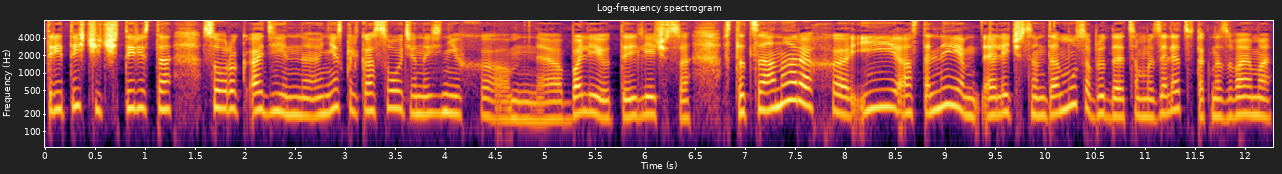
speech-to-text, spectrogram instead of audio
3441. Э, Несколько сотен из них э, болеют и лечатся в стационарах, и остальные лечатся на дому, соблюдают самоизоляцию, так называемое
